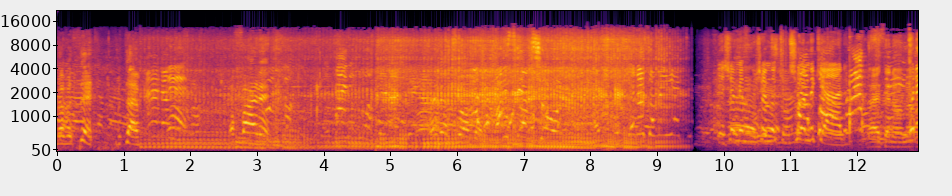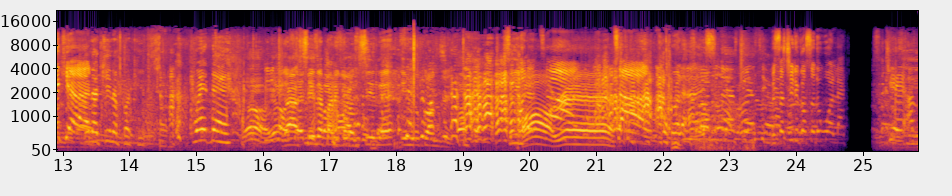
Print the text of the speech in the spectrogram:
Never sit. But time. Yeah. Find it. Yeah, show me, show me, the, show him the card. Right, I know. Where the card? In a China packet. Wait there. Yeah, see the panic girl, see the him look hungry. Oh, yeah. Mr. Chidi goes to the wall like. Jay, I'm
